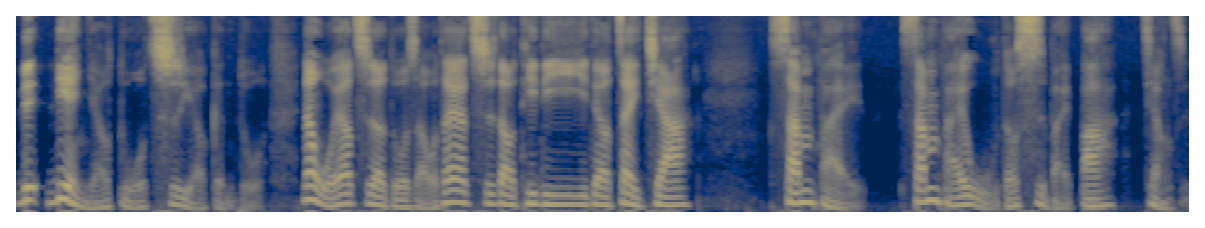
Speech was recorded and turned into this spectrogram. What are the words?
练练也要多，吃也要更多。那我要吃到多少？我大概吃到 TDE 要再加三百三百五到四百八这样子，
